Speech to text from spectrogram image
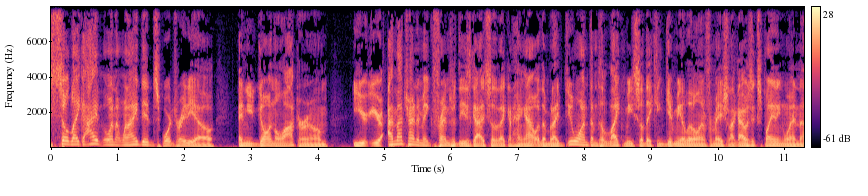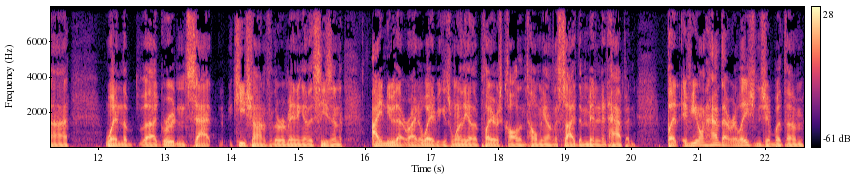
So like I when when I did sports radio and you'd go in the locker room, you're, you're I'm not trying to make friends with these guys so that I can hang out with them, but I do want them to like me so they can give me a little information. Like I was explaining when uh, when the uh, Gruden sat Keyshawn for the remaining of the season, I knew that right away because one of the other players called and told me on the side the minute it happened. But if you don't have that relationship with them,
